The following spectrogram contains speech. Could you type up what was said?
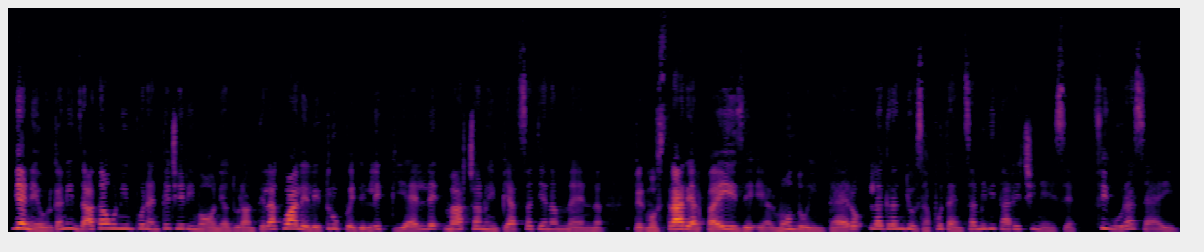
viene organizzata un'imponente cerimonia durante la quale le truppe dell'EPL marciano in piazza Tiananmen per mostrare al paese e al mondo intero la grandiosa potenza militare cinese. Figura 6.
